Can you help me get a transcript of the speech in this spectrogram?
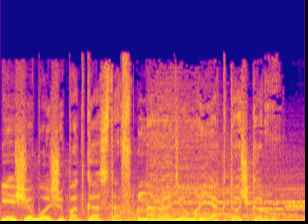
Еще больше подкастов на радиомаяк.ру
